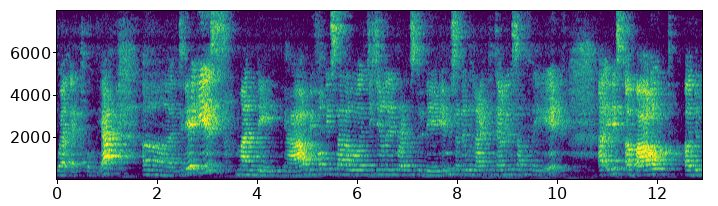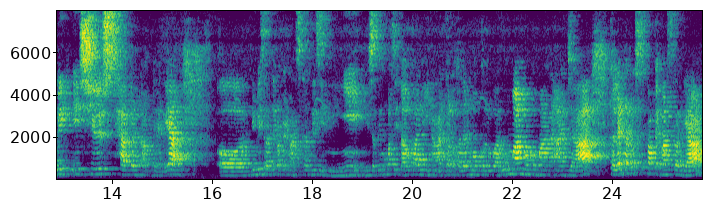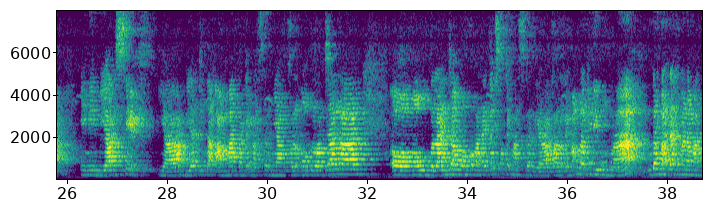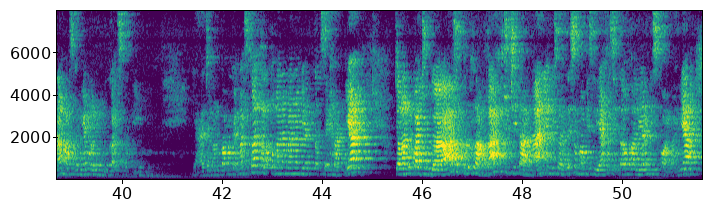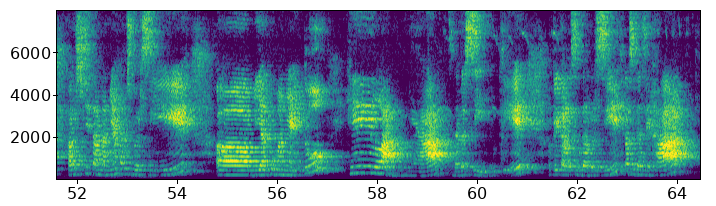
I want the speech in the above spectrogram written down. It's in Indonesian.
well at home ya. Uh, today is Monday ya. Before we start our teaching learning process today Miss Rate would like to tell you something. Uh, it is about uh, the big issues happen up there ya. Uh, ini pakai masker di sini. Rati mau kasih tahu kalian kalau kalian mau keluar rumah mau ke mana aja, kalian harus pakai masker ya. Ini biar safe ya, biar kita aman pakai maskernya. Kalau mau keluar jalan, uh, mau belanja mau ke mana itu harus pakai masker ya. Kalau emang lagi di rumah, udah nggak ada ke mana-mana, maskernya boleh dibuka seperti ini. Ya, jangan lupa pakai masker kalau ke mana-mana biar tetap sehat ya. Jangan lupa juga 10 langkah cuci tangan yang disertai sama Miss kasih tahu kalian di sekolah ya. Harus cuci tangannya harus bersih eh, biar kumannya itu hilang. Sudah bersih, oke. Oke, kalau sudah bersih, kita sudah sehat.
